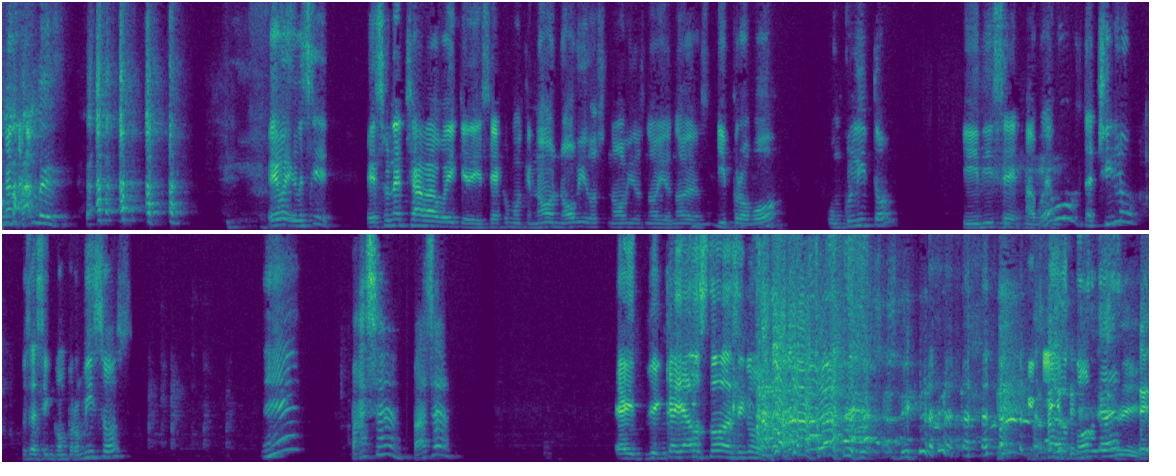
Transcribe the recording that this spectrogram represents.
No mames. Eh, güey, es que es una chava, güey, que decía como que no, novios, novios, novios, novios. Y probó un culito y dice, a huevo, está chilo. O sea, sin compromisos. ¿Eh? Pasa, pasa. Bien callados todos, así como. cayó todo. Sí. Te,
